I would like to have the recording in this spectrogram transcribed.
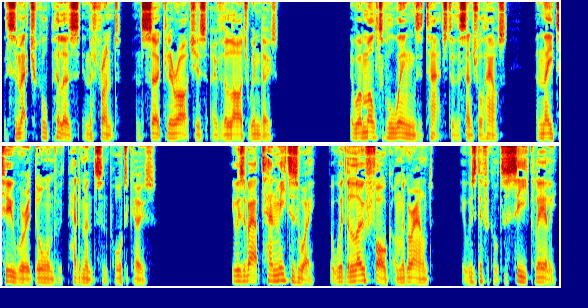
with symmetrical pillars in the front and circular arches over the large windows. There were multiple wings attached to the central house, and they too were adorned with pediments and porticos. He was about ten metres away, but with the low fog on the ground, it was difficult to see clearly.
